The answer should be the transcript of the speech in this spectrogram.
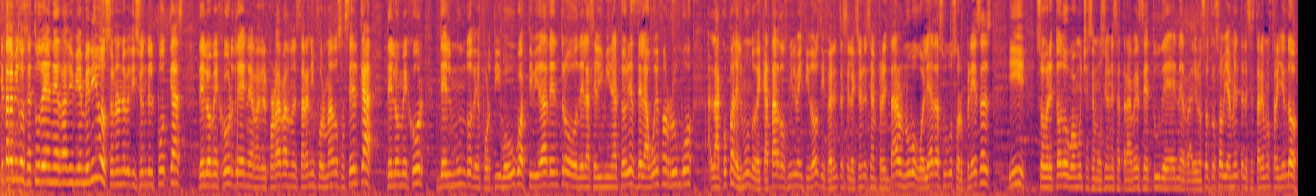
¿Qué tal amigos de tu DN Radio bienvenidos a una nueva edición del podcast de lo mejor de DN Radio, el programa donde estarán informados acerca de lo mejor del mundo deportivo. Hubo actividad dentro de las eliminatorias de la UEFA rumbo a la Copa del Mundo de Qatar 2022. Diferentes selecciones se enfrentaron, hubo goleadas, hubo sorpresas y sobre todo hubo muchas emociones a través de tu DN Radio. Nosotros obviamente les estaremos trayendo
